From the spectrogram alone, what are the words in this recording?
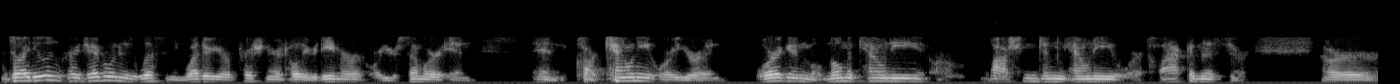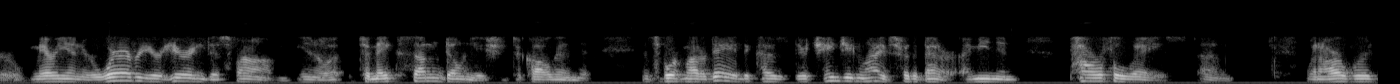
And so I do encourage everyone who's listening, whether you're a parishioner at Holy Redeemer or you're somewhere in in Clark County or you're in Oregon, Multnomah County, or Washington County, or Clackamas, or or Marion, or wherever you're hearing this from, you know, to make some donation to call in and support Mater Dei because they're changing lives for the better. I mean, in powerful ways. Um, when our words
